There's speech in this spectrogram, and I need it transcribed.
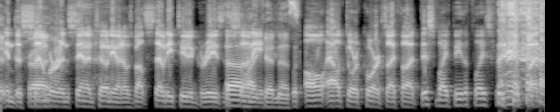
Right, in December in San Antonio, and it was about 72 degrees and oh sunny with all outdoor courts. I thought this might be the place for me. But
